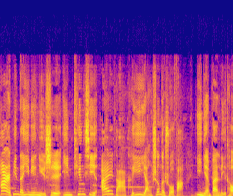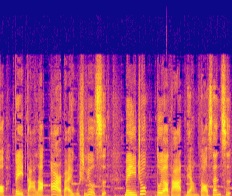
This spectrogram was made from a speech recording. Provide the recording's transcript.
哈尔滨的一名女士因听信挨打可以养生的说法，一年半里头被打了二百五十六次，每周都要打两到三次，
